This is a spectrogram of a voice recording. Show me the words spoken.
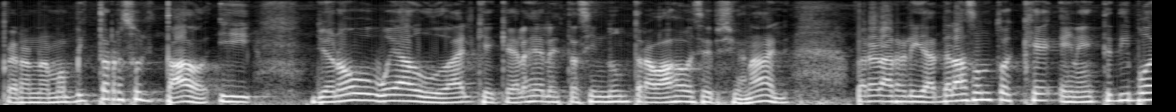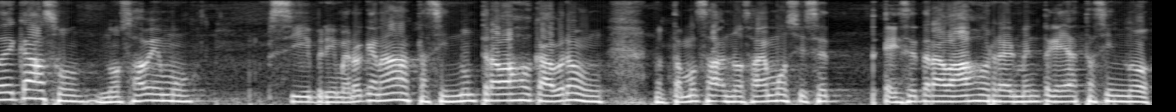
pero no hemos visto resultados. Y yo no voy a dudar que Kelly le está haciendo un trabajo excepcional. Pero la realidad del asunto es que en este tipo de casos no sabemos si primero que nada está haciendo un trabajo cabrón. No, estamos, no sabemos si ese, ese trabajo realmente que ella está haciendo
